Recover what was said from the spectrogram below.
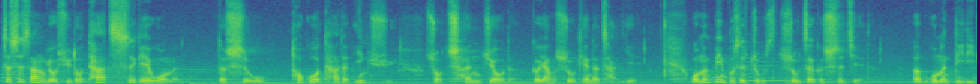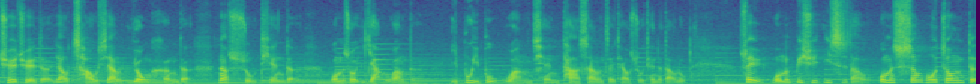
这世上有许多他赐给我们的事物，透过他的应许所成就的各样属天的产业。我们并不是主属这个世界的，而我们的的确确的要朝向永恒的那属天的，我们所仰望的，一步一步往前踏上这条属天的道路。所以我们必须意识到，我们生活中的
